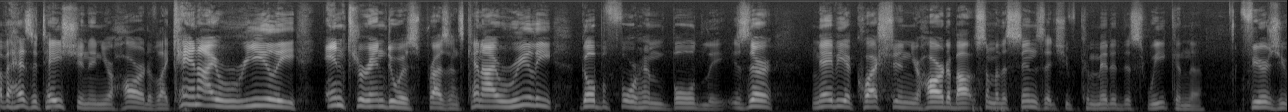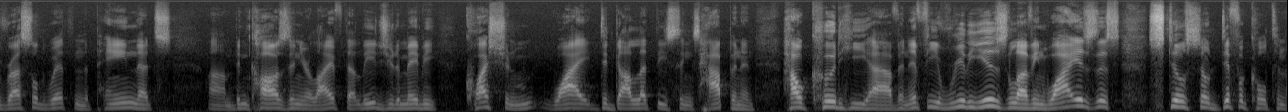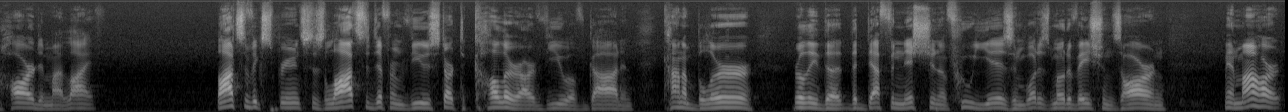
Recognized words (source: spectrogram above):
of a hesitation in your heart of like, can I really enter into his presence? Can I really go before him boldly? Is there maybe a question in your heart about some of the sins that you've committed this week and the fears you've wrestled with and the pain that's um, been caused in your life that leads you to maybe question why did God let these things happen and how could he have? And if he really is loving, why is this still so difficult and hard in my life? Lots of experiences, lots of different views start to color our view of God and kind of blur really the, the definition of who He is and what His motivations are. And man, my heart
